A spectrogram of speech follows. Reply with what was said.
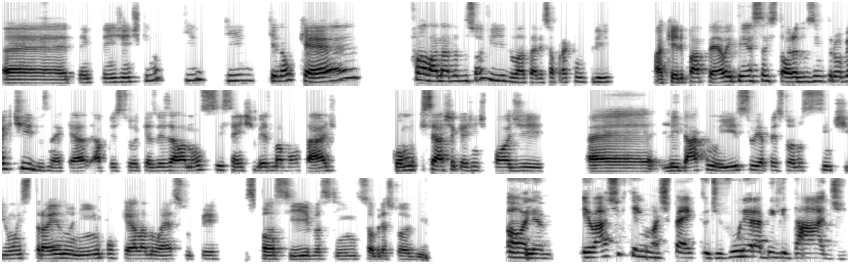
é, tem, tem gente que não, que, que, que não quer falar nada da sua vida, ela está ali só para cumprir aquele papel e tem essa história dos introvertidos, né, que é a pessoa que às vezes ela não se sente mesmo à vontade como que você acha que a gente pode é, lidar com isso e a pessoa não se sentir um estranho no ninho porque ela não é super expansiva assim sobre a sua vida? Olha, eu acho que tem um aspecto de vulnerabilidade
